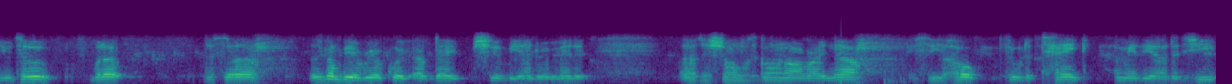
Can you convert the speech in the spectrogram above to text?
YouTube, what up? This uh, this is gonna be a real quick update. Should be under a minute. Uh, just showing what's going on right now. You see Hulk threw the tank. I mean the uh, the Jeep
